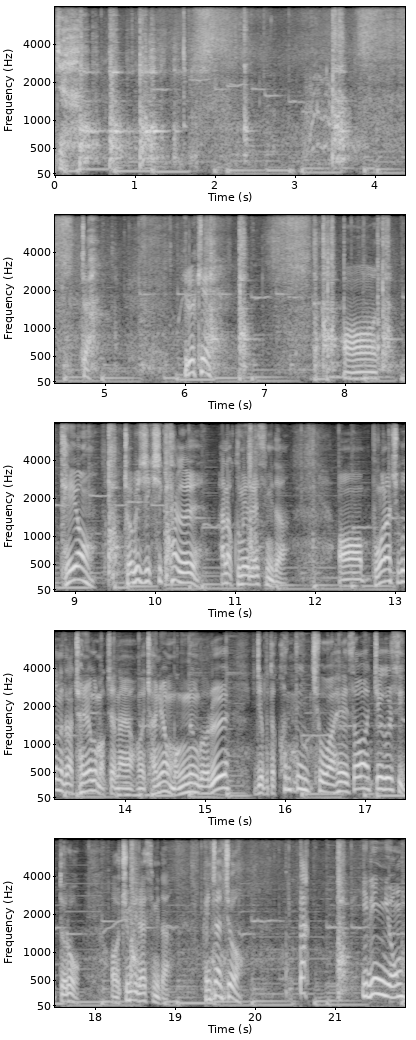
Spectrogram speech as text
자, 자, 이렇게 어, 대형 접이식 식탁을 하나 구매를 했습니다. 어, 붕어나 친구는 다 저녁을 먹잖아요. 어, 저녁 먹는 거를 이제부터 컨텐츠화해서 찍을 수 있도록 어, 준비를 했습니다. 괜찮죠? 딱 1인용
